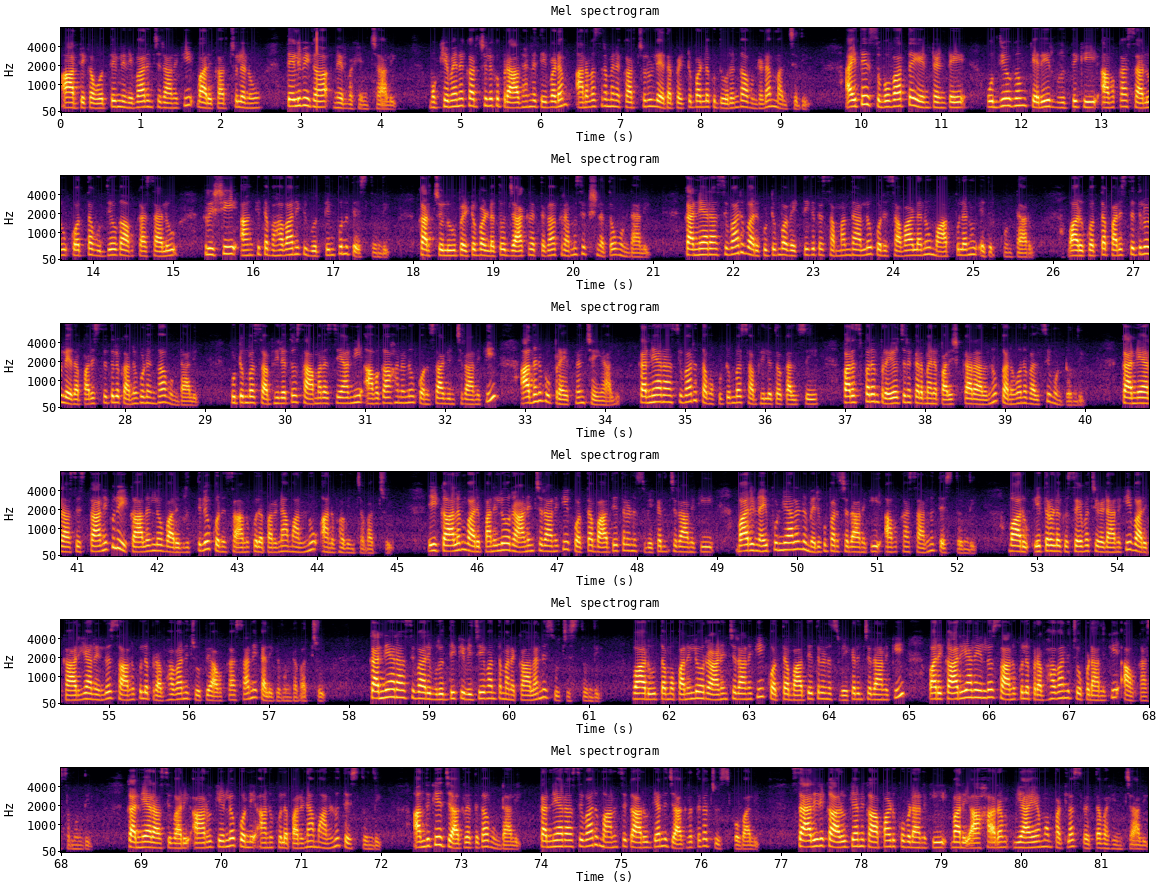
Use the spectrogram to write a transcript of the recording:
ఆర్థిక ఒత్తిడిని నివారించడానికి వారి ఖర్చులను తెలివిగా నిర్వహించాలి. ముఖ్యమైన ఖర్చులకు ప్రాధాన్యత ఇవ్వడం అనవసరమైన ఖర్చులు లేదా పెట్టుబడులకు దూరంగా ఉండడం మంచిది. అయితే శుభవార్త ఏంటంటే ఉద్యోగం కెరీర్ వృద్ధికి అవకాశాలు కొత్త ఉద్యోగ అవకాశాలు కృషి అంకిత భావానికి గుర్తింపును తెస్తుంది. ఖర్చులు పెట్టుబడులతో జాగ్రత్తగా క్రమశిక్షణతో ఉండాలి. కన్యారాశి వారు వారి కుటుంబ వ్యక్తిగత సంబంధాల్లో కొన్ని సవాళ్ళను మార్పులను ఎదుర్కొంటారు. వారు కొత్త పరిస్థితులు లేదా పరిస్థితులకు అనుగుణంగా ఉండాలి. కుటుంబ సభ్యులతో సామరస్యాన్ని అవగాహనను కొనసాగించడానికి అదనపు ప్రయత్నం చేయాలి. కన్యారాశి వారు తమ కుటుంబ సభ్యులతో కలిసి పరస్పరం ప్రయోజనకరమైన పరిష్కారాలను కనుగొనవలసి ఉంటుంది. కన్యారాశి స్థానికులు ఈ కాలంలో వారి వృత్తిలో కొన్ని సానుకూల పరిణామాలను అనుభవించవచ్చు. ఈ కాలం వారి పనిలో రాణించడానికి కొత్త బాధ్యతలను స్వీకరించడానికి వారి నైపుణ్యాలను మెరుగుపరచడానికి అవకాశాలను తెస్తుంది. వారు ఇతరులకు సేవ చేయడానికి వారి కార్యాలయంలో సానుకూల ప్రభావాన్ని చూపే అవకాశాన్ని కలిగి ఉండవచ్చు. కన్యారాశి వారి వృద్ధికి విజయవంతమైన కాలాన్ని సూచిస్తుంది. వారు తమ పనిలో రాణించడానికి కొత్త బాధ్యతలను స్వీకరించడానికి వారి కార్యాలయంలో సానుకూల ప్రభావాన్ని చూపడానికి అవకాశం ఉంది కన్యారాశి వారి ఆరోగ్యంలో కొన్ని అనుకూల పరిణామాలను తెస్తుంది. అందుకే జాగ్రత్తగా ఉండాలి. కన్యారాశి వారు మానసిక ఆరోగ్యాన్ని జాగ్రత్తగా చూసుకోవాలి. శారీరక ఆరోగ్యాన్ని కాపాడుకోవడానికి వారి ఆహారం వ్యాయామం పట్ల శ్రద్ధ వహించాలి.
